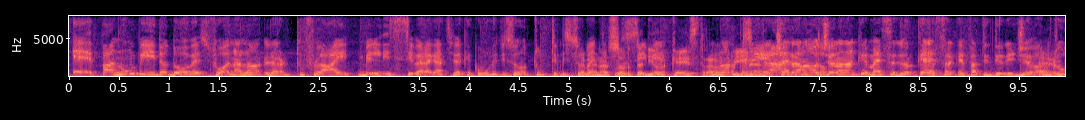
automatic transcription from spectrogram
E fanno un video dove suonano Learn to Fly. Bellissime, ragazzi, perché comunque ci sono tutti gli strumenti. una sorta di possibili. orchestra alla Un'orchestra, fine. C'erano, esatto. c'erano anche messe di orchestra che infatti dirigevano Eh, co-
